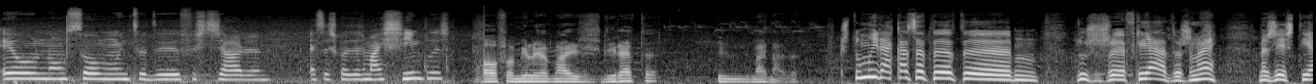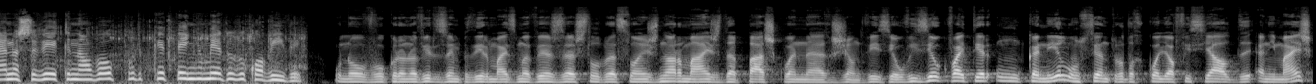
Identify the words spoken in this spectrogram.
Eu não sou muito de festejar essas coisas mais simples. A família mais direta e mais nada. Costumo ir à casa de, de, dos afilhados, não é? Mas este ano se vê que não vou porque tenho medo do Covid. O novo coronavírus a impedir mais uma vez as celebrações normais da Páscoa na região de Viseu. Viseu que vai ter um canil, um centro de recolha oficial de animais,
